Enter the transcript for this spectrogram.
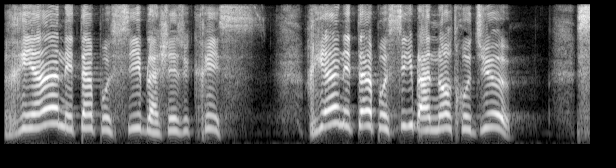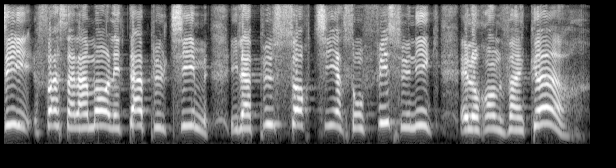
Rien n'est impossible à Jésus-Christ. Rien n'est impossible à notre Dieu. Si, face à la mort, l'étape ultime, il a pu sortir son Fils unique et le rendre vainqueur,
